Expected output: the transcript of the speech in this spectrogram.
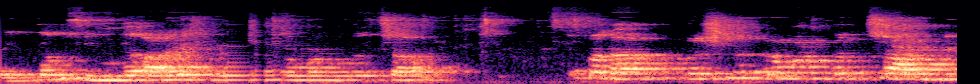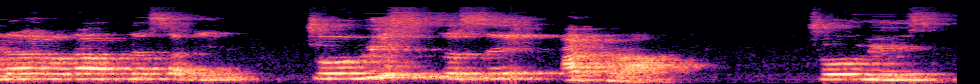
एकदम सुंदर आहे प्रश्न क्रमांक चार. बघा प्रश्न क्रमांक चार दिला बघा आपल्यासाठी. चोवीस जसे अठरा. चोवीस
